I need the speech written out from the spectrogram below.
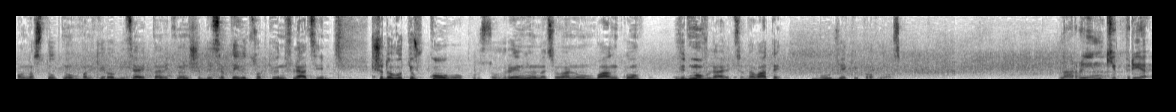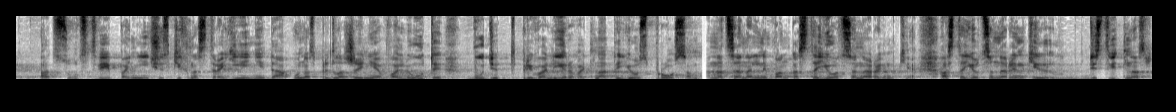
а в наступному банкіри обіцяють навіть менше 10% інфляції. Щодо готівкового курсу гривні у Національному банку відмовляються давати будь-які прогнози. На рынке при отсутствии панических настроений. Да, у нас предложение валюты будет превалировать над ее спросом. Национальный банк остается на рынке. Остается на рынке действительно с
